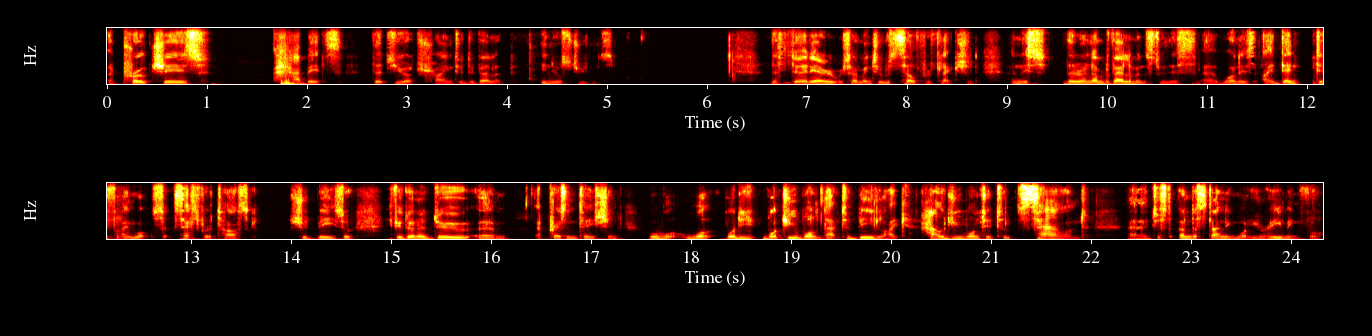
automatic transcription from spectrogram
approaches, habits that you are trying to develop in your students. The third area, which I mentioned, was self-reflection, and this there are a number of elements to this. Uh, one is identifying what success for a task should be. So, if you're going to do um, a presentation, well, what, what what do you what do you want that to be like? How do you want it to sound? Uh, just understanding what you're aiming for,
